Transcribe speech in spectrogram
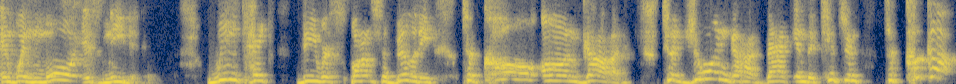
And when more is needed, we take the responsibility to call on God, to join God back in the kitchen, to cook up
